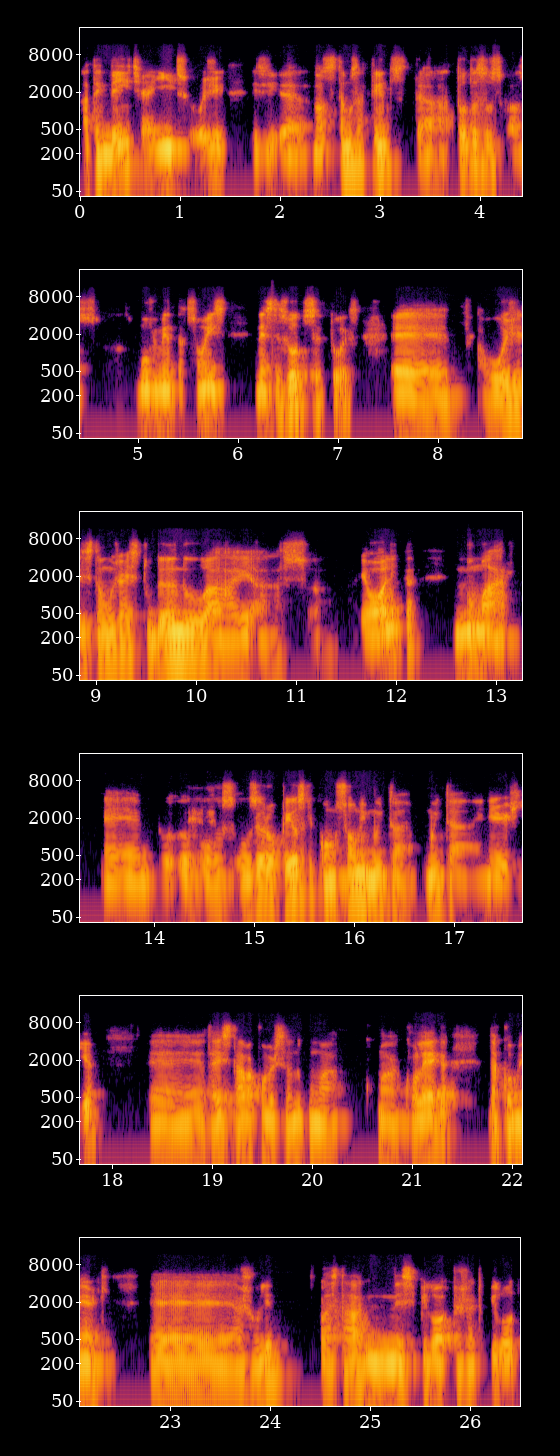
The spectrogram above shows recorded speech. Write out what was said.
a tendência é isso. Hoje eh, nós estamos atentos a todas as movimentações nesses outros setores. É, hoje eles estão já estudando a, a, eólica no mar. É, os, os, europeus que consomem muita, muita energia, é, até estava conversando com uma, uma colega da Comerc, é, a Júlia, ela está nesse piloto, projeto piloto,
